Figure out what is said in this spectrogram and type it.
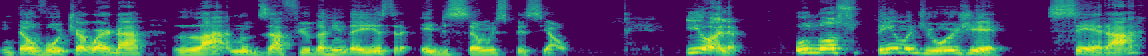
Então vou te aguardar lá no desafio da renda extra, edição especial. E olha, o nosso tema de hoje é: será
